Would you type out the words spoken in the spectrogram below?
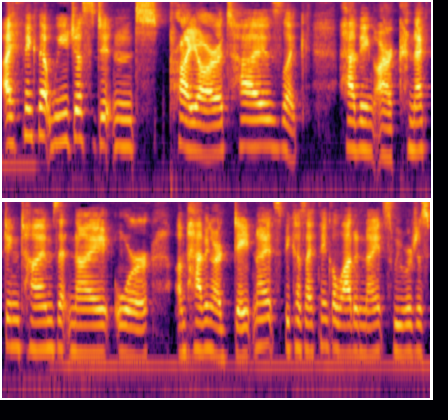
I think that we just didn't prioritize like having our connecting times at night or um, having our date nights because I think a lot of nights we were just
